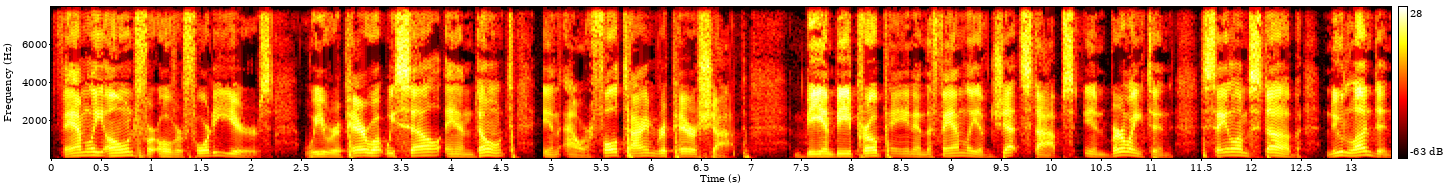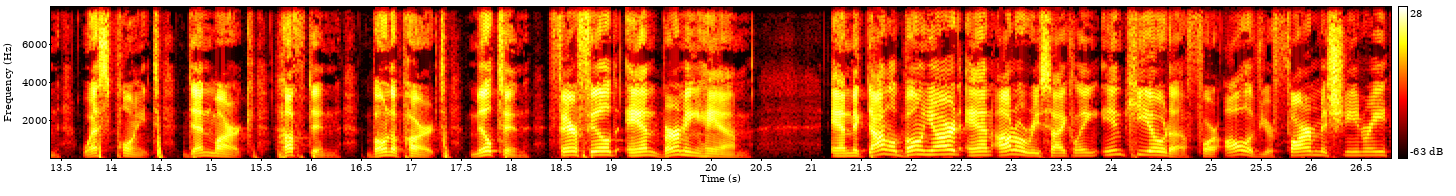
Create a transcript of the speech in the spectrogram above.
Family owned for over 40 years. We repair what we sell and don't in our full-time repair shop. B&B Propane and the family of jet stops in Burlington, Salem Stub, New London, West Point, Denmark, Houghton, Bonaparte, Milton, Fairfield, and Birmingham and McDonald Boneyard and Auto Recycling in Keota for all of your farm machinery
